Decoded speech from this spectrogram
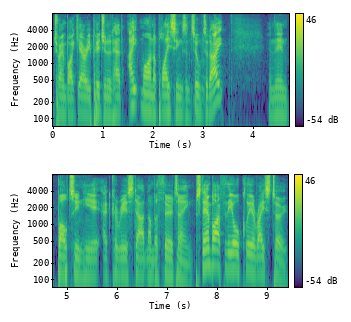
Trained by Gary Pigeon. It had eight minor placings until hmm. today. And then bolts in here at career start number 13. Stand by for the all clear race two.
